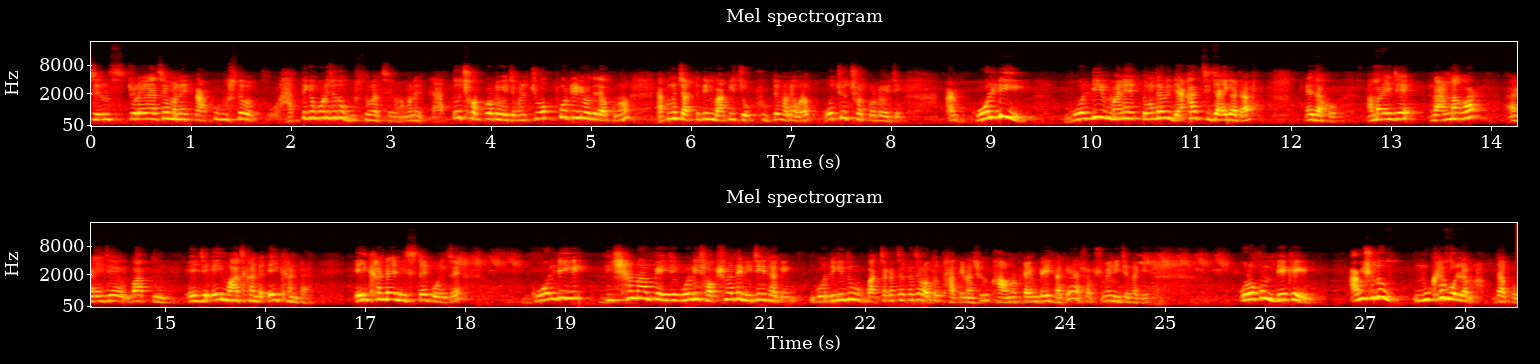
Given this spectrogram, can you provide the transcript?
সেন্স চলে গেছে মানে কাকু বুঝতে হাত থেকে পড়েছে তো বুঝতে পারছে না। মানে এত ছটপট হয়েছে মানে চোখ ফোটেনি ওদের এখনও। এখনও চারটে দিন বাকি চোখ ফুটতে মানে ওরা প্রচুর ছটপট হয়েছে। আর গোল্ডি গোল্ডি মানে তোমাদের আমি দেখাচ্ছি জায়গাটা। এ দেখো, আমার এই যে রান্নাঘর আর এই যে বাথরুম এই যে এই মাঝখানটা, এইখানটা, এইখানটায় নিচটায় পড়েছে। গোল্ডি দিশা না পেয়ে যে, গোল্ডি সবসময়তে নিচেই থাকে। গোল্ডি কিন্তু বাচ্চা কাচ্চার কাছে অত থাকে না, শুধু খাওয়ানোর টাইমটাই থাকে আর সবসময় নিচে থাকে। ওরকম দেখে আমি শুধু মুখে বললাম, দেখো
